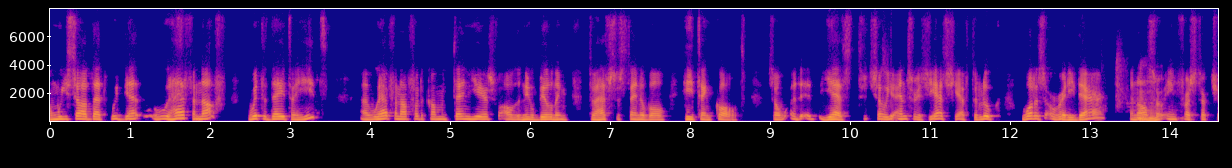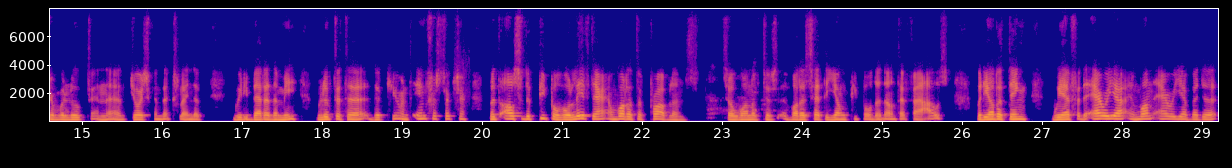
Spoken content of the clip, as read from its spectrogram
and we saw that we get we have enough with the data heat uh, we have enough for the coming 10 years for all the new building to have sustainable heat and cold. So uh, yes, so your answer is yes. You have to look what is already there, and mm-hmm. also infrastructure. We looked, and uh, Joyce can explain that really better than me. We looked at the the current infrastructure, but also the people who live there and what are the problems. So one of the what I said, the young people that don't have a house, but the other thing we have the area in one area with the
